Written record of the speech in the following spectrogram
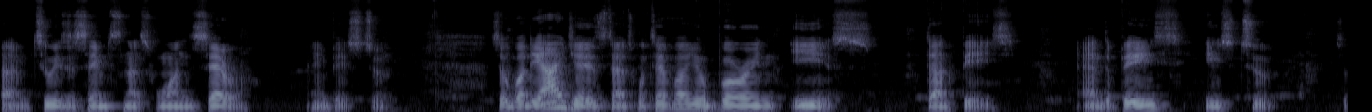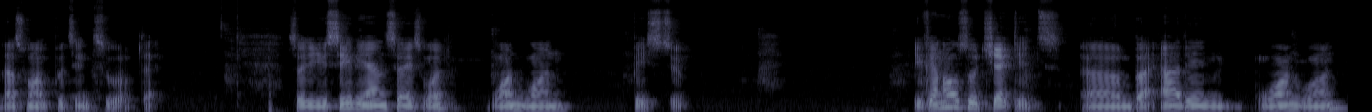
um, 2 is the same thing as 1, 0 in base 2. So, but the idea is that whatever you're borrowing is that base, and the base is 2. So that's why I'm putting 2 up there. So you see the answer is what? 1, 1, base 2. You can also check it um, by adding 1, 1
